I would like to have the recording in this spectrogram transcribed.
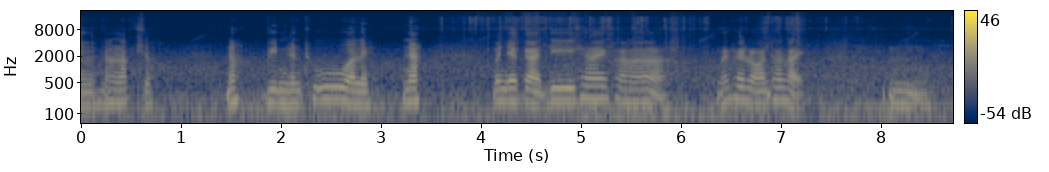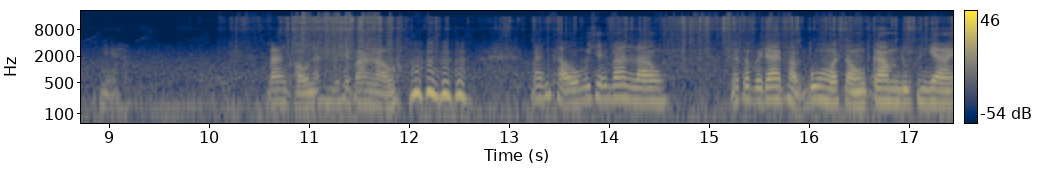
อน่ารักเชียวนะบินกันทั่วเลยนะบรรยากาศดีใช่ค่ะ ไม่ค่อยร้อนเท่าไหร่ อืม เนี่ย บ้านเขานะ ไม่ใช่บ้านเรา บ้านเขาไม่ใช่บ้านเรา แล้วก็ไปได้ผักบุ้งมาสองกรัมดูคุณยาย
